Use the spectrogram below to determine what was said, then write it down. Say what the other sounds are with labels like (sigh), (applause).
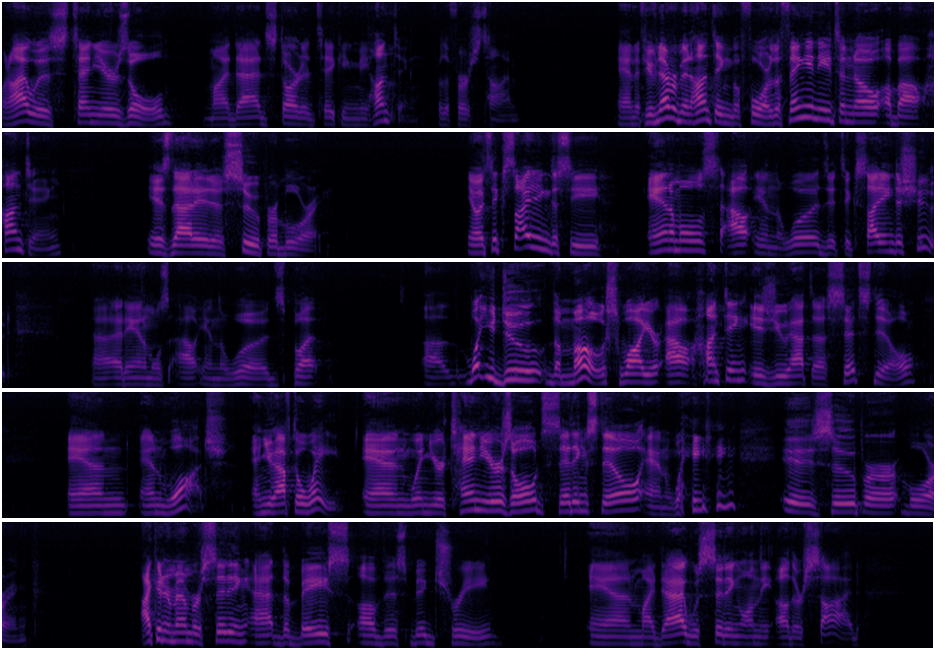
When I was 10 years old, my dad started taking me hunting for the first time. And if you've never been hunting before, the thing you need to know about hunting is that it is super boring. You know, it's exciting to see animals out in the woods, it's exciting to shoot uh, at animals out in the woods, but uh, what you do the most while you're out hunting is you have to sit still and and watch and you have to wait. And when you're 10 years old sitting still and (laughs) waiting is super boring. I can remember sitting at the base of this big tree and my dad was sitting on the other side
